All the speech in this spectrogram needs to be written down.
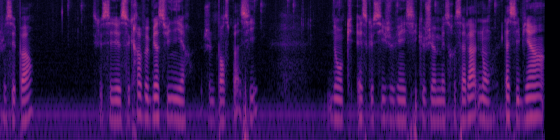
Je sais pas. Est-ce que c'est ce craft veut bien se finir? Je ne pense pas, si. Donc, est-ce que si je viens ici que je vais mettre ça là? Non, là c'est bien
